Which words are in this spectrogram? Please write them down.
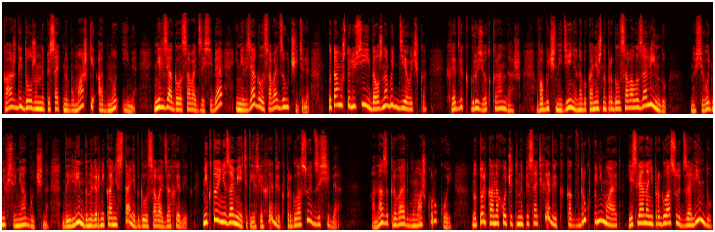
Каждый должен написать на бумажке одно имя. Нельзя голосовать за себя и нельзя голосовать за учителя, потому что Люсией должна быть девочка. Хедвиг грызет карандаш. В обычный день она бы, конечно, проголосовала за Линду, но сегодня все необычно. Да и Линда наверняка не станет голосовать за Хедвиг. Никто и не заметит, если Хедвиг проголосует за себя. Она закрывает бумажку рукой, но только она хочет написать Хедвиг, как вдруг понимает, если она не проголосует за Линду,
